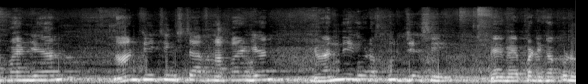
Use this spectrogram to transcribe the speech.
అపాయింట్ చేయాలి నాన్ టీచింగ్ స్టాఫ్ని అపాయింట్ చేయాలి. ఇవన్నీ కూడా పూర్తి చేసి మేము ఎప్పటికప్పుడు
